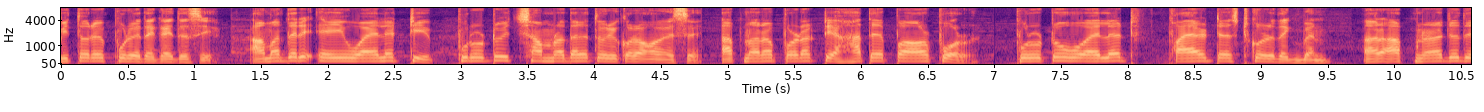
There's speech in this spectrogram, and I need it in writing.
ভিতরে পুড়ে দেখাইতেছি। আমাদের এই ওয়ালেটটি পুরোটোই চামড়া দ্বারা তৈরি করা হয়েছে। আপনারা প্রোডাক্টটি হাতে পাওয়ার পর পুরোটো ওয়ালেট ফায়ার টেস্ট করে দেখবেন। আর আপনারা যদি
